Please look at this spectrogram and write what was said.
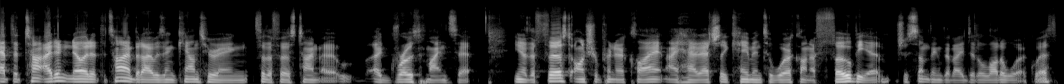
at the time i didn't know it at the time but i was encountering for the first time a, a, growth mindset. You know the first entrepreneur client i had actually came into work on a phobia which is something that i did a lot of work with.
